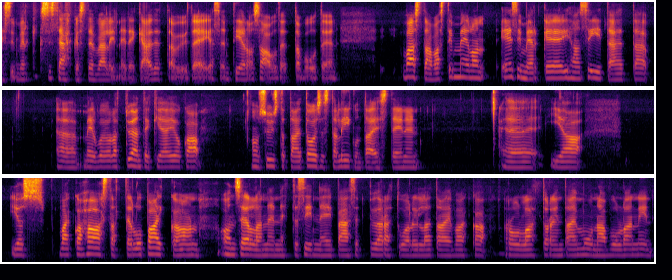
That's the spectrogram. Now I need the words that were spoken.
esimerkiksi sähköisten välineiden käytettävyyteen ja sen tiedon saavutettavuuteen. Vastaavasti meillä on esimerkkejä ihan siitä, että meillä voi olla työntekijä, joka on syystä tai toisesta liikuntaesteinen ja jos vaikka haastattelupaikka on, on sellainen, että sinne ei pääse pyörätuolilla tai vaikka rollaattorin tai muun avulla, niin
